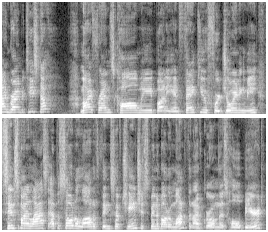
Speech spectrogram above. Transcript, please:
I'm Brian Batista. My friends call me Bunny and thank you for joining me. Since my last episode, a lot of things have changed. It's been about a month and I've grown this whole beard.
